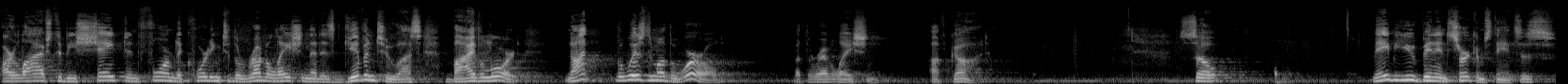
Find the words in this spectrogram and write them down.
our lives to be shaped and formed according to the revelation that is given to us by the Lord. Not the wisdom of the world, but the revelation of God. So, maybe you've been in circumstances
